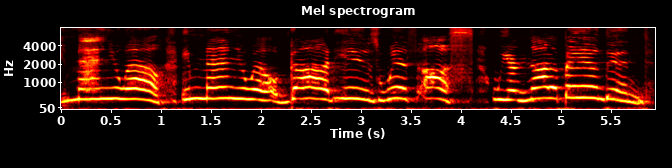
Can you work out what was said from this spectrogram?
Emmanuel, Emmanuel, God is with us. We are not abandoned.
